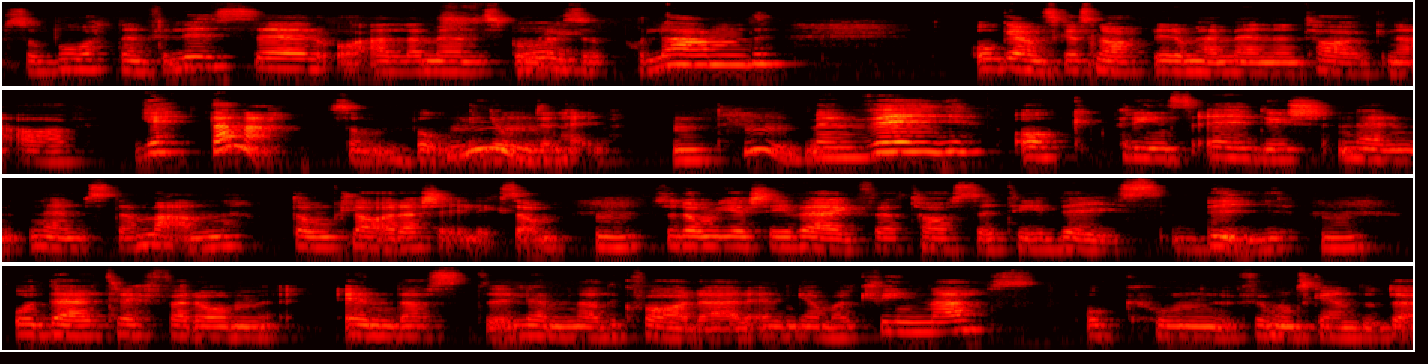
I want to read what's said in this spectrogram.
så båten förliser och alla män spolas upp på land. Och ganska snart blir de här männen tagna av jättarna som bor i Mm. Jotunheim. Mhm. Men Vej och prins Eidyrs närm- närmsta man, de klarar sig liksom. Mm. Så de ger sig iväg för att ta sig till Vejs by. Mm. Och där träffar de endast lämnad kvar där en gammal kvinna. Och hon, för hon ska ändå dö,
